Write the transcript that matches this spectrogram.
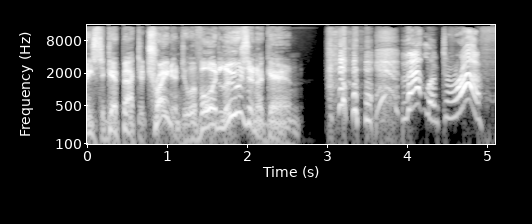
Needs to get back to training to avoid losing again. That looked rough!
